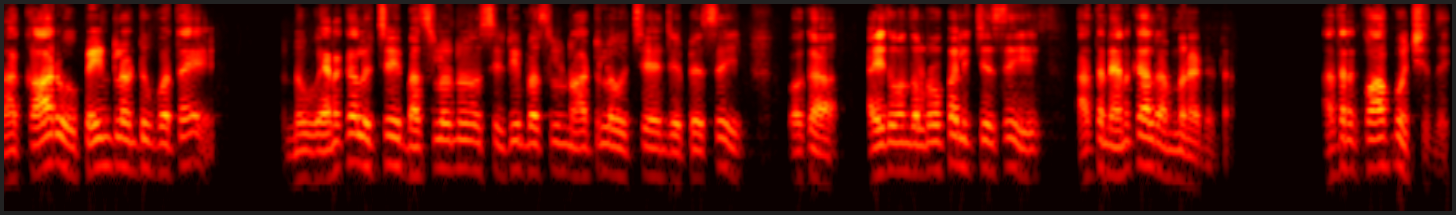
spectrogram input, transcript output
నా కారు పెయింట్లు అంటుకుపోతాయి నువ్వు వెనకాల వచ్చి బస్సులోను సిటీ బస్సులోను ఆటోలో వచ్చాయని చెప్పేసి ఒక ఐదు వందల రూపాయలు ఇచ్చేసి అతను వెనకాల రమ్మన్నాడట. అతని కోపం వచ్చింది.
